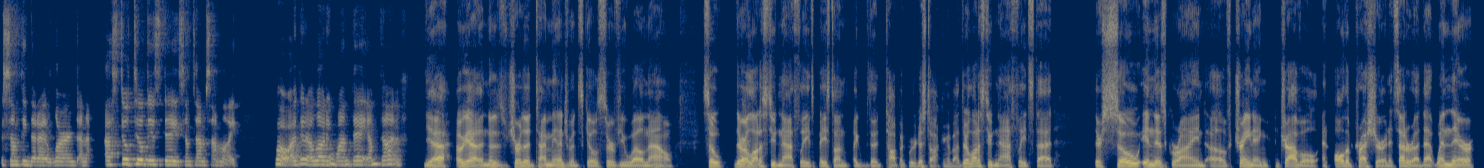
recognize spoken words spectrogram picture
is something that I learned. And I still, till this day, sometimes I'm like, whoa, I did a lot in one day. I'm done. Yeah. Oh, yeah. And I'm sure the time management skills serve you well now. So there are a lot of student athletes based on like the topic we were just talking about. There are a lot of student athletes that they're so in this grind of training and travel and all the pressure and et cetera that when they're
